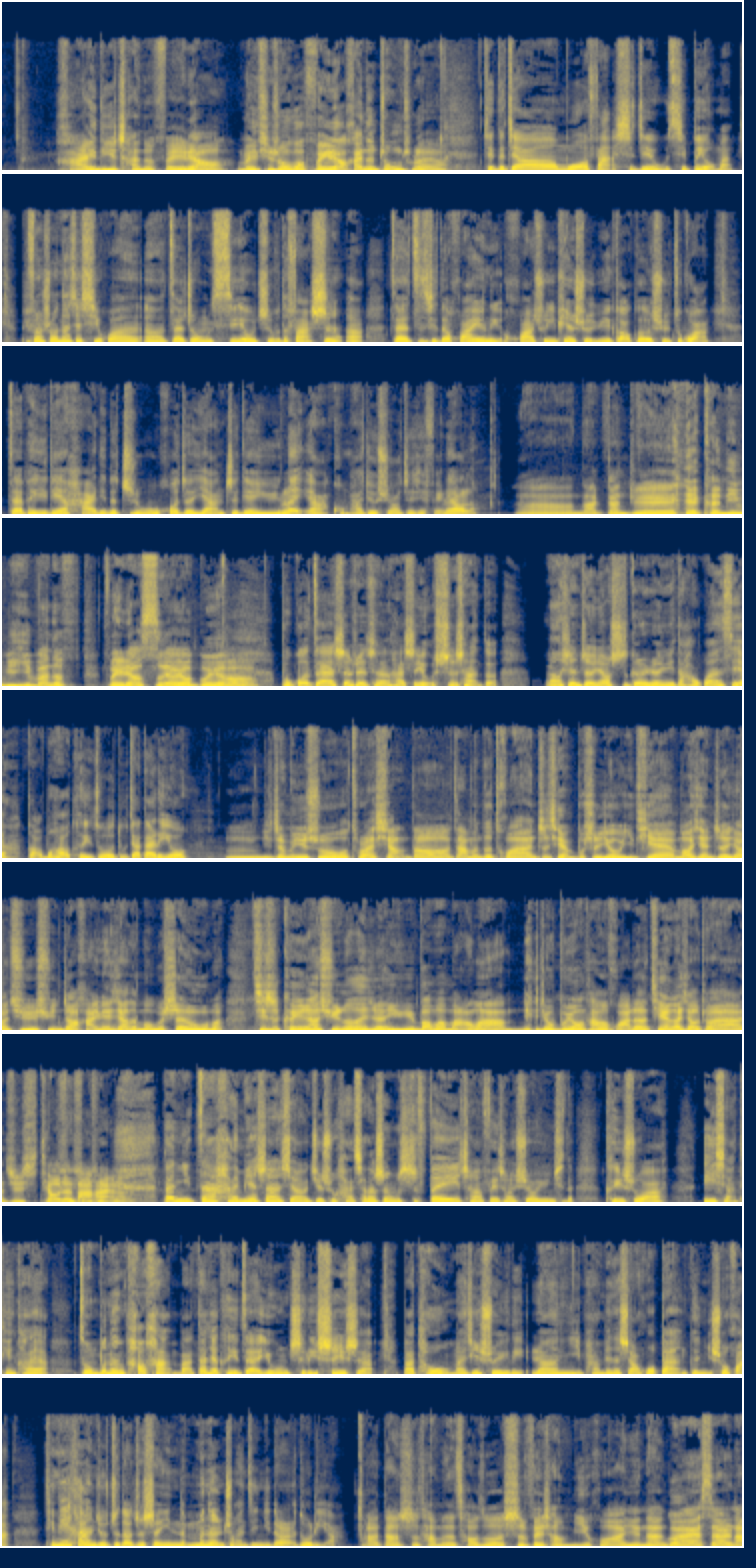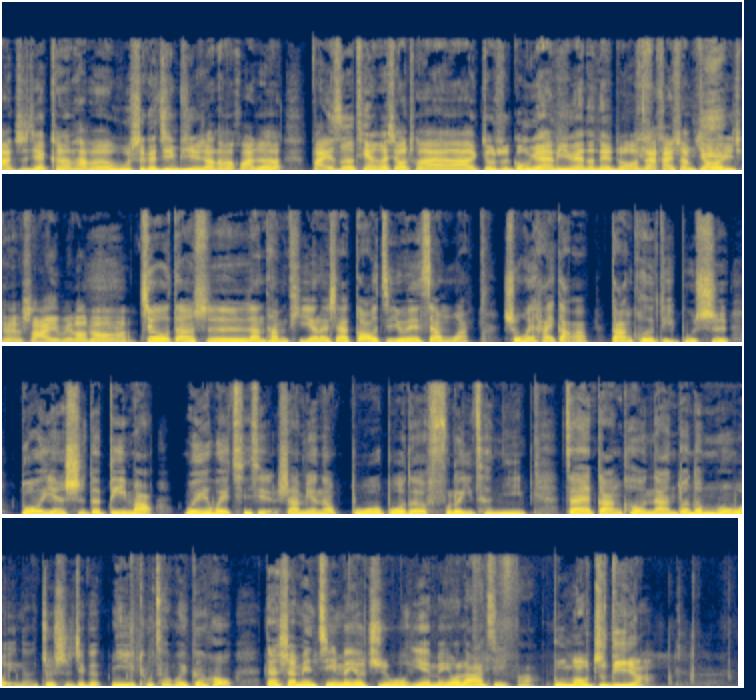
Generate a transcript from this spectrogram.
海底产的肥料，没听说过肥料还能种出来啊？这个叫魔法世界无奇不有嘛。比方说那些喜欢啊栽种稀有植物的法师啊，在自己的花园里画出一片水域，搞个水族馆，栽培一点海里的植物或者养殖点鱼类啊，恐怕就需要这些肥料了。嗯，那感觉 肯定比一般的肥料饲料要贵哈。不过在深水城还是有市场的。冒险者要是跟人鱼打好关系啊，搞不好可以做独家代理哦。嗯，你这么一说，我突然想到，咱们的团之前不是有一天冒险者要去寻找海面下的某个生物嘛？其实可以让巡逻的人鱼帮帮忙嘛，也就不用他们划着天鹅小船啊去挑战大海了。但你在海面上想要接触海下的生物是非常非常需要运气的，可以说啊，异想天开啊，总不能靠喊吧？大家可以在游泳池里试一试啊，把头埋进水里，让你旁边的小伙伴跟你说话。听听看就知道这声音能不能传进你的耳朵里啊！啊，当时他们的操作是非常迷惑啊，也难怪塞尔纳直接坑了他们五十个金币，让他们划着白色天鹅小船啊，就是公园里面的那种，在海上漂了一圈，啥也没捞着啊。就当是让他们体验了一下高级游园项目啊。说回海港啊，港口的底部是多岩石的地貌。微微倾斜，上面呢薄薄的覆了一层泥。在港口南端的末尾呢，就是这个泥土层会更厚，但上面既没有植物，也没有垃圾啊，不毛之地呀。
